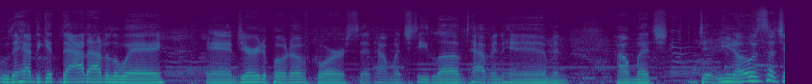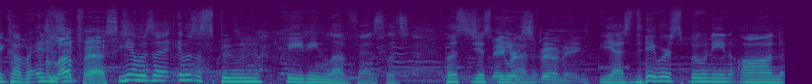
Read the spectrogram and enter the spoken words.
they had to get that out of the way, and Jerry Dipoto, of course, said how much he loved having him and how much you know it was such a cover. It was love fest. Yeah, it was a it was a spoon feeding love fest. Let's let's just They were hon- spooning. Yes, they were spooning on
